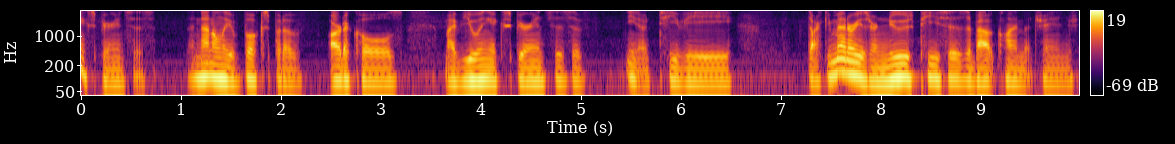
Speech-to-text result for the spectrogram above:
experiences, and not only of books, but of articles my viewing experiences of you know TV documentaries or news pieces about climate change.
